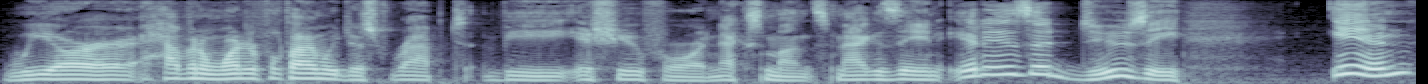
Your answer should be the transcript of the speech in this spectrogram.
We are having a wonderful time. We just wrapped the issue for next month's magazine. It is a doozy in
